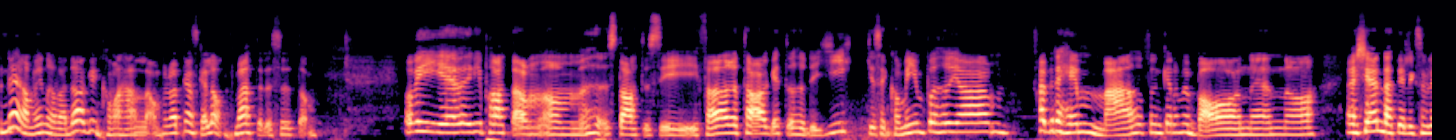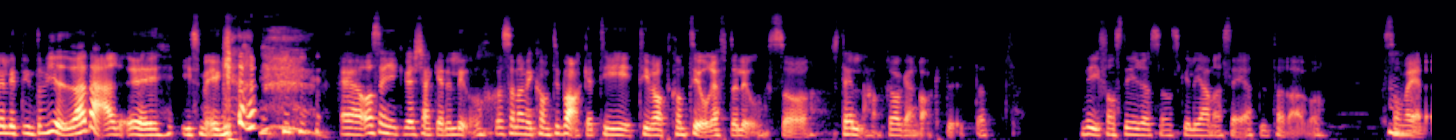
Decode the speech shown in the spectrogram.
funderar om undrar vad dagen kommer att handla om. För det var ett ganska långt möte dessutom. Och vi, eh, vi pratade om, om status i, i företaget och hur det gick. Och sen kom vi in på hur jag hade det hemma, hur funkar det med barnen och jag kände att jag liksom blev lite intervjuad där eh, i smyg. eh, och sen gick vi och käkade lunch och sen när vi kom tillbaka till, till vårt kontor efter lunch så ställde han frågan rakt ut att vi från styrelsen skulle gärna se att du tar över som mm. vd.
